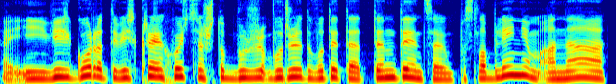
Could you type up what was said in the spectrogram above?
э, и весь город, и весь край хочется, чтобы уже, уже вот эта тенденция к послаблениям, она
